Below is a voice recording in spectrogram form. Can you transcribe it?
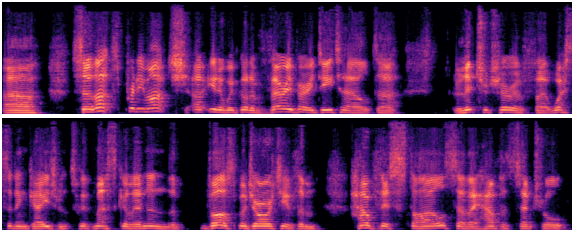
Uh, so that's pretty much, uh, you know, we've got a very, very detailed uh, literature of uh, Western engagements with mescaline, and the vast majority of them have this style. So they have a central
